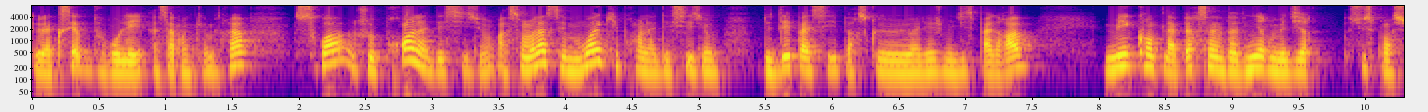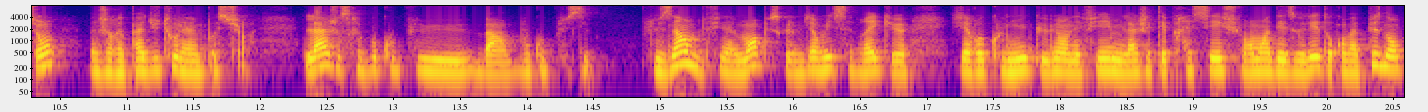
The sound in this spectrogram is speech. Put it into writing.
j'accepte de rouler à 50 km/h, soit je prends la décision. À ce moment-là, c'est moi qui prends la décision de dépasser parce que, allez, je me dis, c'est pas grave. Mais quand la personne va venir me dire suspension, ben, j'aurai pas du tout la même posture. Là, je serai beaucoup plus, ben, beaucoup plus, plus humble finalement, puisque je me dire oui, c'est vrai que j'ai reconnu que oui, en effet, mais là j'étais pressée, je suis vraiment désolée, donc on va plus dans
